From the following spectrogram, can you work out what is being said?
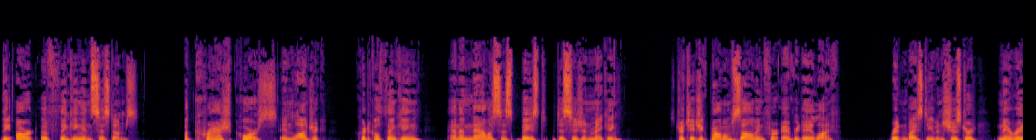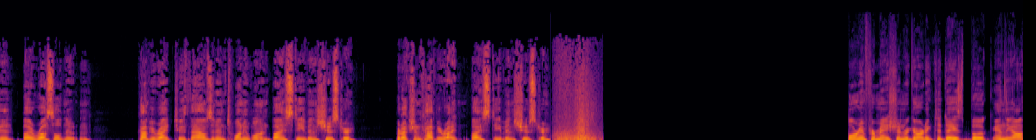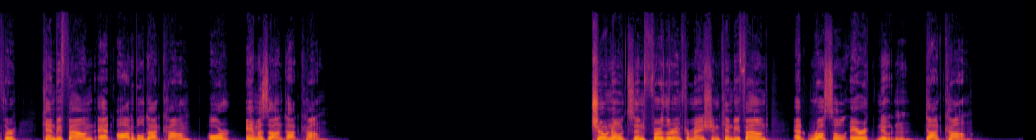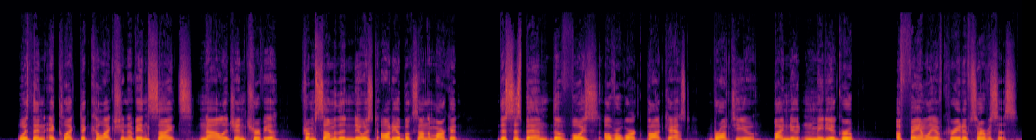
the Art of Thinking in Systems, a crash course in logic, critical thinking, and analysis based decision making. Strategic problem solving for everyday life. Written by Steven Schuster, narrated by Russell Newton. Copyright 2021 by Steven Schuster. Production copyright by Steven Schuster. More information regarding today's book and the author can be found at audible.com or amazon.com. Show notes and further information can be found at russellericnewton.com. With an eclectic collection of insights, knowledge, and trivia from some of the newest audiobooks on the market, this has been the Voice Over Work podcast, brought to you by Newton Media Group, a family of creative services.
